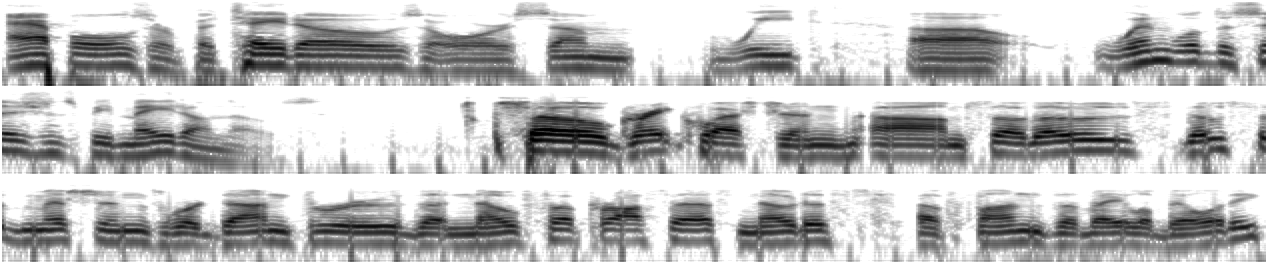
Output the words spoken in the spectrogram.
apples or potatoes or some wheat. Uh, when will decisions be made on those? So great question. Um, so those those submissions were done through the NOFA process, Notice of Funds Availability,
